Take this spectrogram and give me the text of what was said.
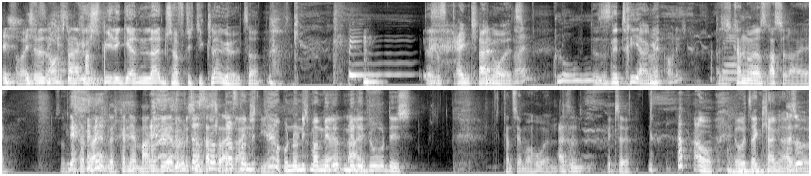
ich, Aber ich würde auch nicht so sagen. Ich spiele gerne leidenschaftlich die Klanghölzer. Das ist kein Klangholz. Nein? Klung. Das ist eine Triangel. Nein, auch nicht? Also ich kann nur das Rasselei. Kann sagen, vielleicht kann der Manu dir ja so ein bisschen Das noch, Rassel das noch nicht, reinspielen. und noch nicht mal mel Ja, melodisch. Kannst du ja mal holen. Also, Bitte. Oh, er holt seinen Klang an. Also,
